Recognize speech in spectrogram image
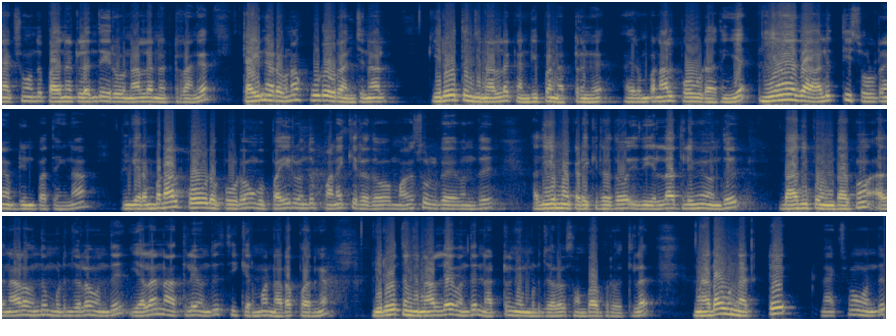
மேக்ஸிமம் வந்து பதினெட்டுலேருந்து இருபது நாளில் நட்டுறாங்க. கை நடவுனா கூட ஒரு அஞ்சு நாள். இருபத்தஞ்சி நாளில் கண்டிப்பாக நட்டுருங்க. அது ரொம்ப நாள் போகவிடாதீங்க ஏன் அதை அழுத்தி சொல்கிறேன் அப்படின்னு பார்த்தீங்கன்னா இங்கே ரொம்ப நாள் போவிட போட உங்கள் பயிர் வந்து பனைக்கிறதோ மகசூல்கள் வந்து அதிகமாக கிடைக்கிறதோ இது எல்லாத்துலேயுமே வந்து பாதிப்பை உண்டாக்கும். அதனால் வந்து முடிஞ்சளவு வந்து இலை நாற்றுலேயே வந்து சீக்கிரமாக நடப்பாருங்க இருபத்தஞ்சி நாள்லேயே வந்து நட்டுருங்க முடிஞ்ச அளவு சம்பா பருவத்தில். நடவு நட்டு மேக்ஸிமம் வந்து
